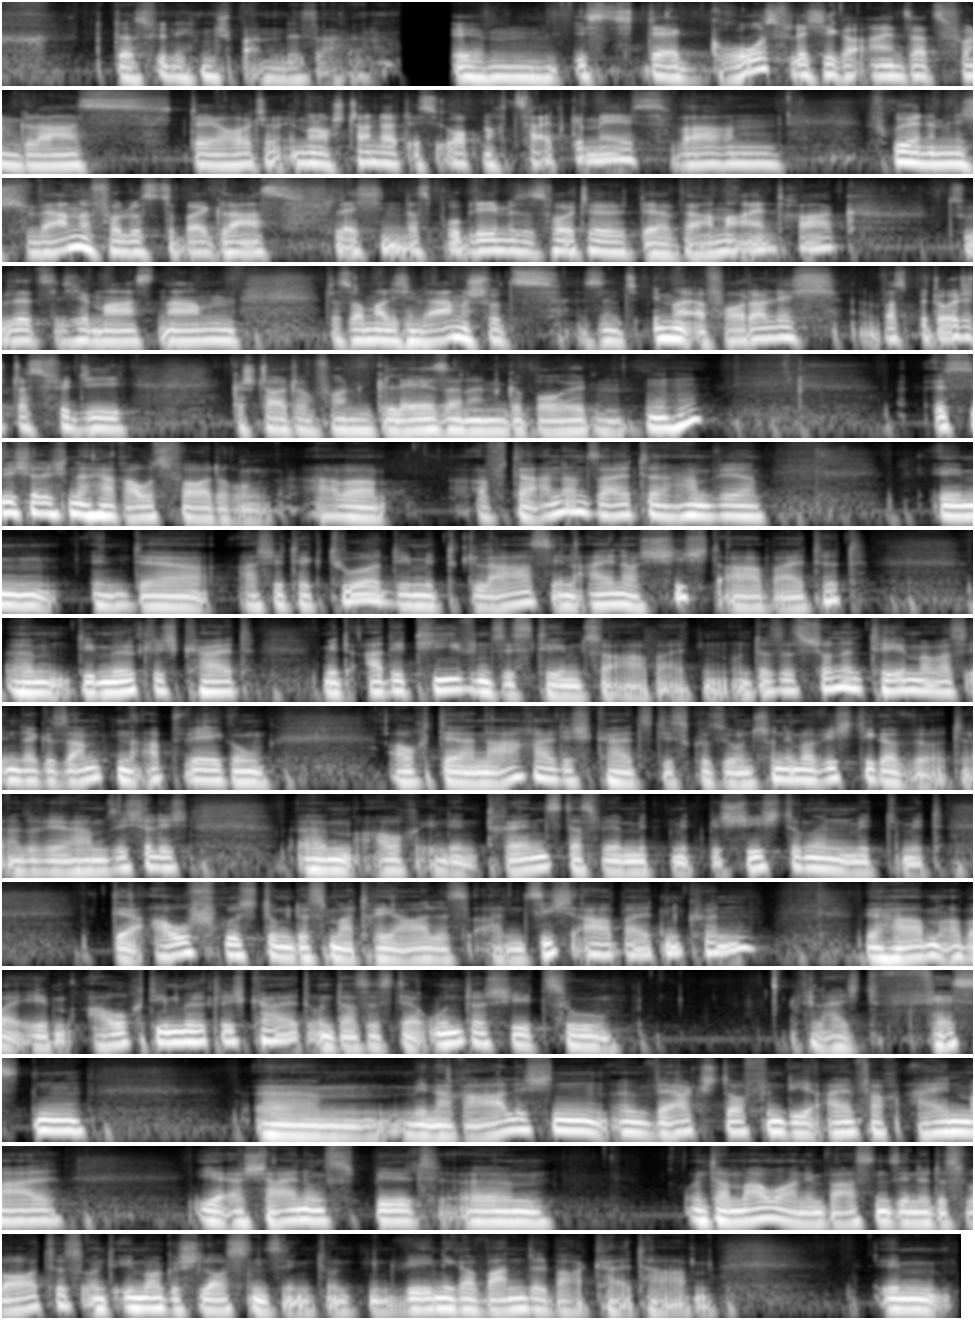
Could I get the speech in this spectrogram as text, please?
das finde ich eine spannende Sache. Ähm, ist der großflächige Einsatz von Glas, der heute immer noch Standard ist, überhaupt noch zeitgemäß? Waren früher nämlich Wärmeverluste bei Glasflächen. Das Problem ist es heute der Wärmeeintrag. Zusätzliche Maßnahmen des sommerlichen Wärmeschutz sind immer erforderlich. Was bedeutet das für die Gestaltung von gläsernen Gebäuden? Mhm. Ist sicherlich eine Herausforderung. Aber auf der anderen Seite haben wir im, in der Architektur, die mit Glas in einer Schicht arbeitet, ähm, die Möglichkeit, mit additiven Systemen zu arbeiten. Und das ist schon ein Thema, was in der gesamten Abwägung auch der Nachhaltigkeitsdiskussion schon immer wichtiger wird. Also wir haben sicherlich ähm, auch in den Trends, dass wir mit, mit Beschichtungen, mit, mit der Aufrüstung des Materials an sich arbeiten können. Wir haben aber eben auch die Möglichkeit, und das ist der Unterschied zu vielleicht festen ähm, mineralischen äh, Werkstoffen, die einfach einmal ihr Erscheinungsbild ähm, untermauern im wahrsten Sinne des Wortes und immer geschlossen sind und weniger Wandelbarkeit haben. Im,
